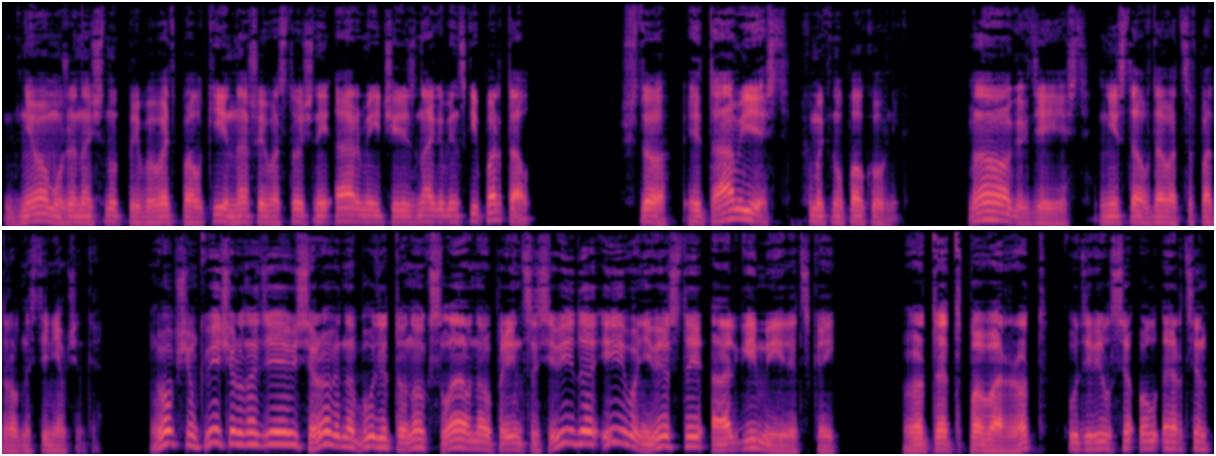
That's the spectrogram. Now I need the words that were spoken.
Днем уже начнут прибывать полки нашей восточной армии через Нагобинский портал. — Что, и там есть? — хмыкнул полковник. — Много где есть, — не стал вдаваться в подробности Немченко. В общем, к вечеру, надеюсь, Ровина будет у ног славного принца Севида и его невесты Альги Милецкой. — Вот это поворот! — удивился Ол Эртин.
